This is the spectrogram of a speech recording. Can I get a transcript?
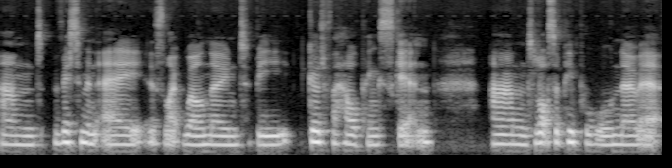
and vitamin A is like well known to be good for helping skin and lots of people will know it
